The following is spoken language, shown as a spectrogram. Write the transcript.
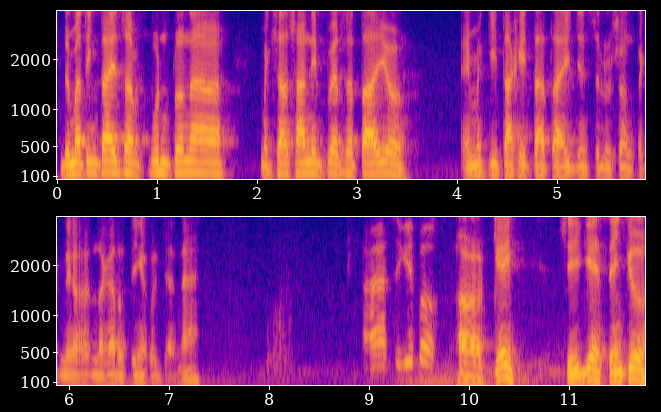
dumating tayo sa punto na magsasanib pwersa tayo, ay makita-kita tayo dyan sa Luzon pag nakarating ako dyan, ha? Ah, sige po. Okay. Sige, thank you.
